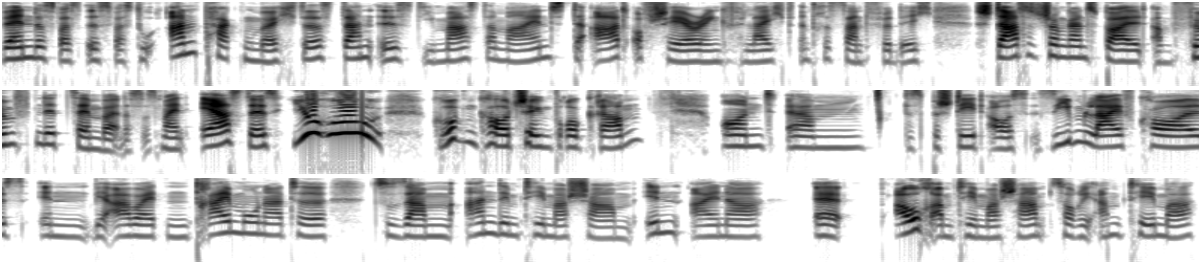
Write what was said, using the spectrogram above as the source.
Wenn das was ist, was du anpacken möchtest, dann ist die Mastermind, The Art of Sharing, vielleicht interessant für dich. Startet schon ganz bald am 5. Dezember. Das ist mein erstes Juhu Gruppencoaching-Programm. Und ähm, das besteht aus sieben Live-Calls. Wir arbeiten drei Monate zusammen an dem Thema Charme in einer äh, auch am Thema Scham, sorry, am Thema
